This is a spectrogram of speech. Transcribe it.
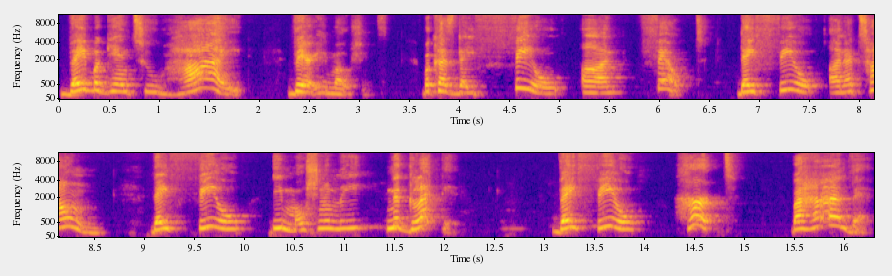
they begin to hide their emotions because they feel unfelt. They feel unatoned. They feel emotionally neglected. They feel hurt behind that.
